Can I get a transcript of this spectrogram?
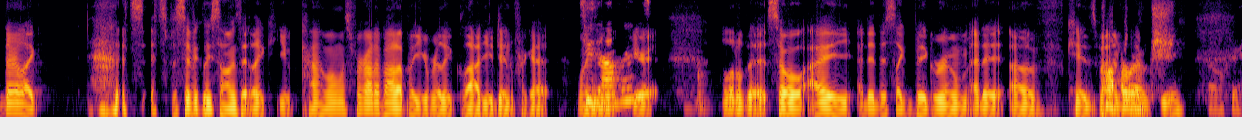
they're like it's it's specifically songs that like you kind of almost forgot about it, but you're really glad you didn't forget when you hear it a little bit. So I I did this like big room edit of Kids by Papa Roach. MGMT. Oh, okay.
